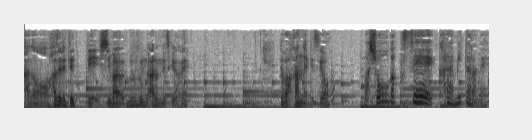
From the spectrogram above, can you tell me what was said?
あの、外れてってしまう部分があるんですけどね。で、わかんないですよ。まあ、小学生から見たらね、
